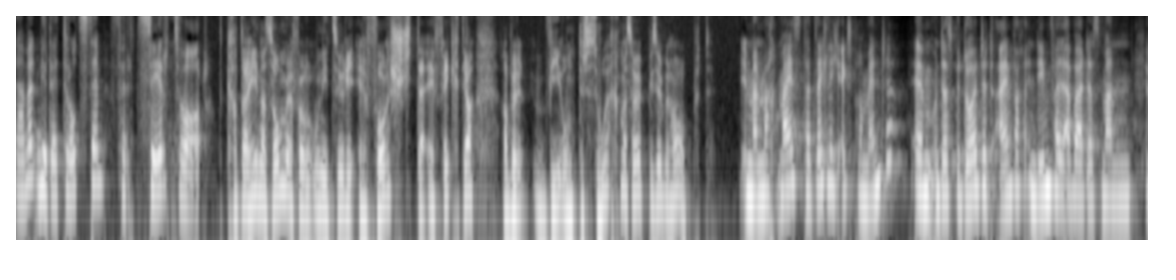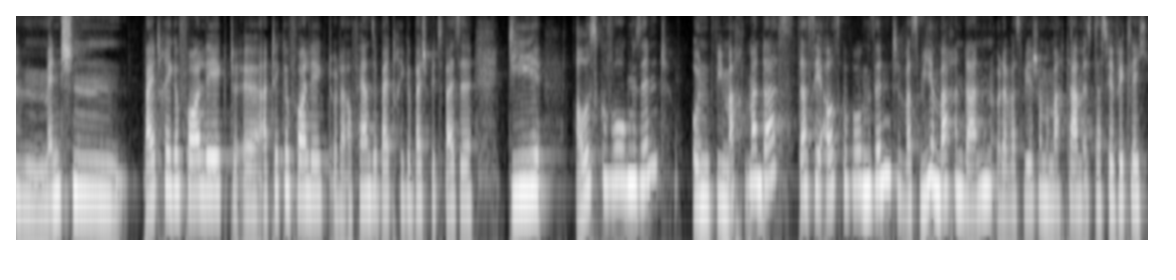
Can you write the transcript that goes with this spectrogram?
nehmen wir den trotzdem verzerrt wahr. Katharina Sommer von der Uni Zürich erforscht den Effekt ja, aber wie untersucht man so etwas überhaupt? Man macht meist tatsächlich Experimente ähm, und das bedeutet einfach in dem Fall aber, dass man ähm, Menschen Beiträge vorlegt, äh, Artikel vorlegt oder auch Fernsehbeiträge beispielsweise, die ausgewogen sind und wie macht man das, dass sie ausgewogen sind? Was wir machen dann oder was wir schon gemacht haben, ist, dass wir wirklich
